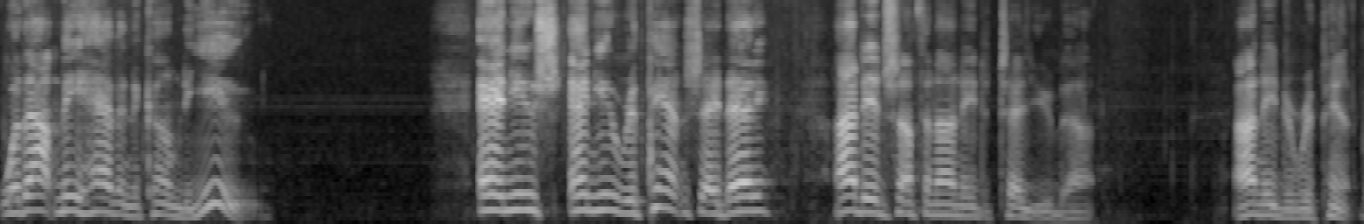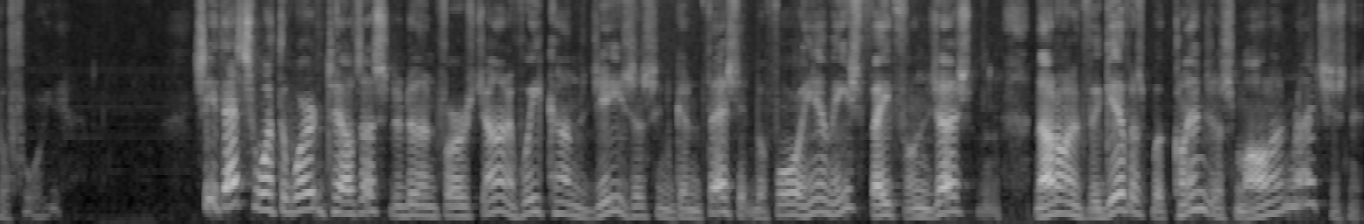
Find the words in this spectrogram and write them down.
without me having to come to you, and you, and you repent and say, Daddy, I did something I need to tell you about. I need to repent before you. See, that's what the Word tells us to do in 1 John. If we come to Jesus and confess it before Him, He's faithful and just, not only forgive us, but cleanse us from all unrighteousness.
